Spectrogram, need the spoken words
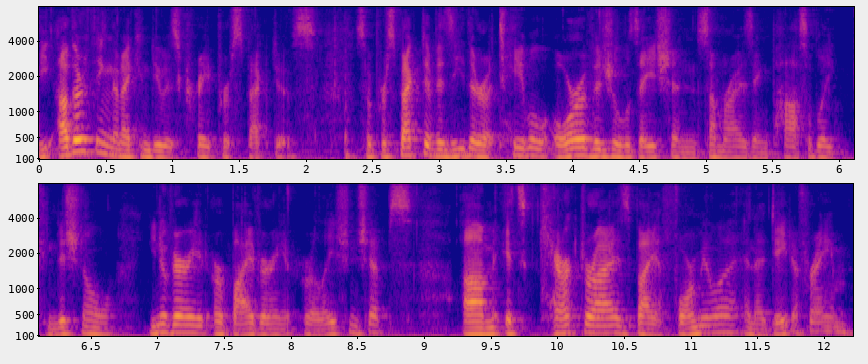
The other thing that I can do is create perspectives. So perspective is either a table or a visualization summarizing possibly conditional, univariate, or bivariate relationships. Um, it's characterized by a formula and a data frame,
